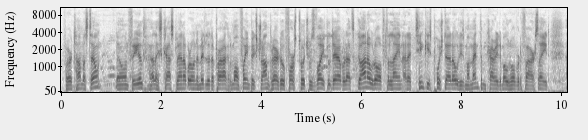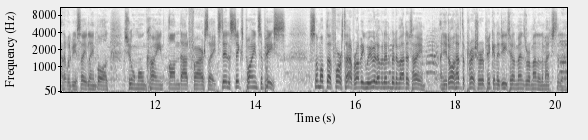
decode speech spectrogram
for Thomastown. Downfield. Alex Cass playing up around the middle of the park at the moment. Fine big strong player too. First touch was vital there, but that's gone out off the line, and I think he's pushed that out. His momentum carried him out over the far side, and it will be a sideline ball to Mooncoin on that far side. Still six points apiece. Sum up that first half, Robbie. We will have a little bit of added time, and you don't have the pressure of picking a detailed men's or a man of the match today.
